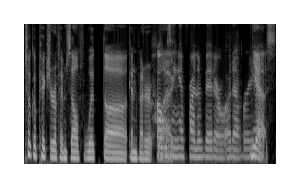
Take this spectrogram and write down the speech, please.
took a picture of himself with the Confederate flag. posing flag. in front of it or whatever. yeah. Yes.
